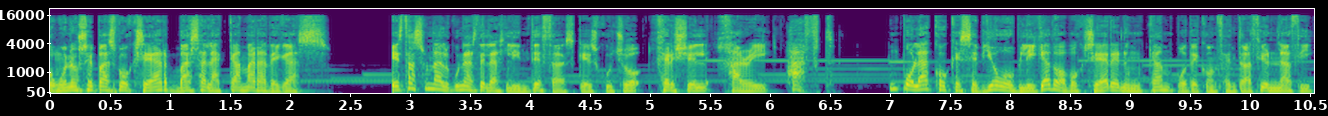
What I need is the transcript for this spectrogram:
Como no sepas boxear, vas a la cámara de gas. Estas son algunas de las lindezas que escuchó Herschel Harry Haft, un polaco que se vio obligado a boxear en un campo de concentración nazi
